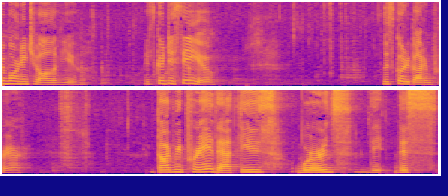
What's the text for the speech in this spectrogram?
Good morning to all of you. It's good to see you. Let's go to God in prayer. God, we pray that these words, the, this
